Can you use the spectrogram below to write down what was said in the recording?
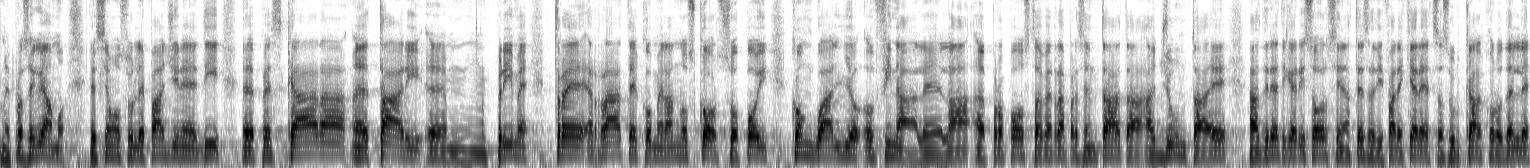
E proseguiamo e siamo sulle pagine di eh, Pescara, eh, Tari, ehm, prime tre rate come l'anno scorso, poi conguaglio finale. La eh, proposta verrà presentata a Giunta e Adriatica Risorse in attesa di fare chiarezza sul calcolo delle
